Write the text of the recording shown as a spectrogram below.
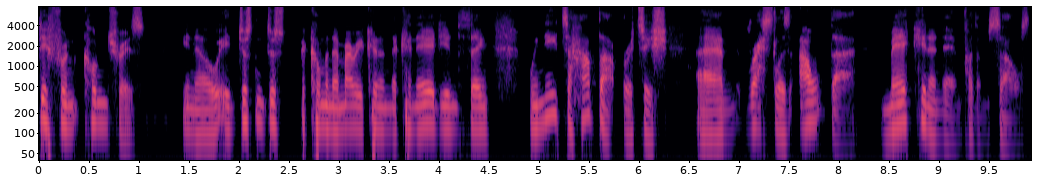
different countries you know, it doesn't just become an American and a Canadian thing. We need to have that British um, wrestlers out there making a name for themselves.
